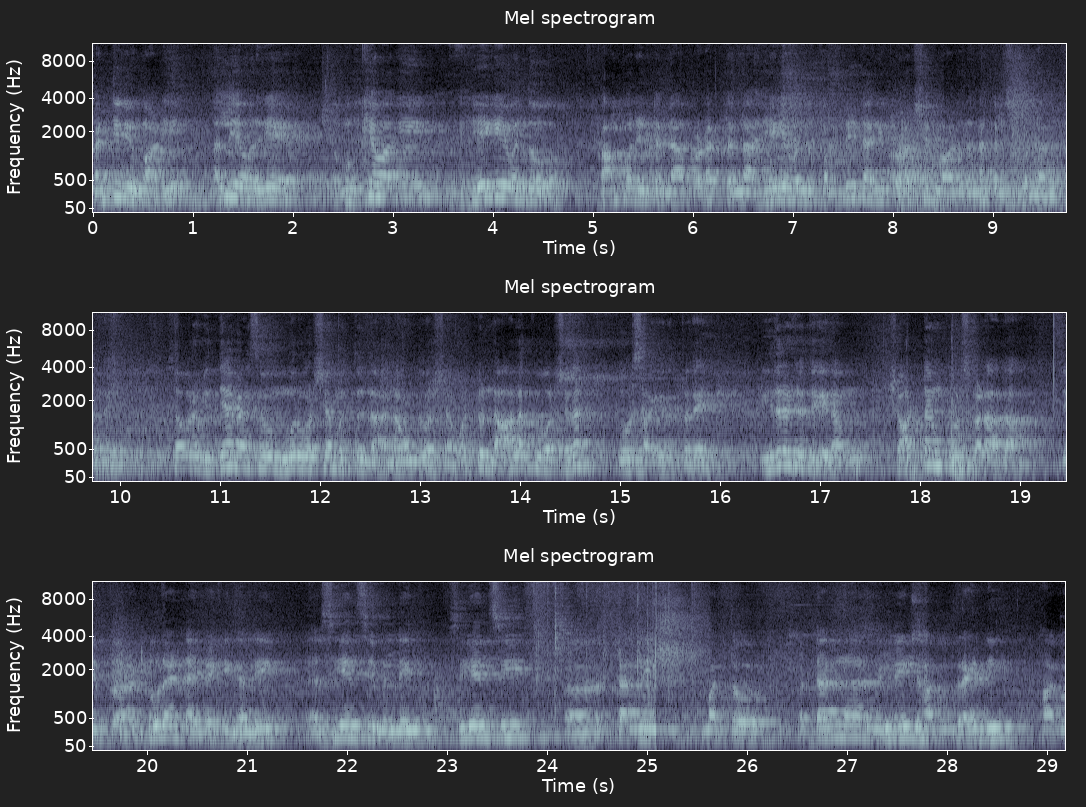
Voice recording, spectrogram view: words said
ಕಂಟಿನ್ಯೂ ಮಾಡಿ ಅಲ್ಲಿ ಅವರಿಗೆ ಮುಖ್ಯವಾಗಿ ಹೇಗೆ ಒಂದು ಕಾಂಪೊನೆಂಟನ್ನು ಪ್ರಾಡಕ್ಟನ್ನು ಹೇಗೆ ಒಂದು ಕಂಪ್ಲೀಟಾಗಿ ಪ್ರೊಡಕ್ಷನ್ ಮಾಡೋದನ್ನು ಕಲಿಸಿಕೊಂಡಾಗುತ್ತದೆ. ಸೊ ಅವರ ವಿದ್ಯಾಭ್ಯಾಸವು ಮೂರು ವರ್ಷ ಮತ್ತು ನ- ಒಂದು ವರ್ಷ, ಒಟ್ಟು ನಾಲ್ಕು ವರ್ಷದ ಕೋರ್ಸ್ ಆಗಿರುತ್ತದೆ. ಇದರ ಜೊತೆಗೆ ನಾವು ಶಾರ್ಟ್ ಟರ್ಮ್ ಕೋರ್ಸ್ಗಳಾದ ಡಿಪ್ ಟೂಲ್ ಆ್ಯಂಡ್ ಡೈ ಮೇಕಿಂಗಲ್ಲಿ C N C milling C N C turning ಮತ್ತು ಟರ್ನರ್ ಮಿಲ್ಲಿಂಗ್ ಹಾಗೂ ಗ್ರೈಂಡಿಂಗ್ ಹಾಗೂ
